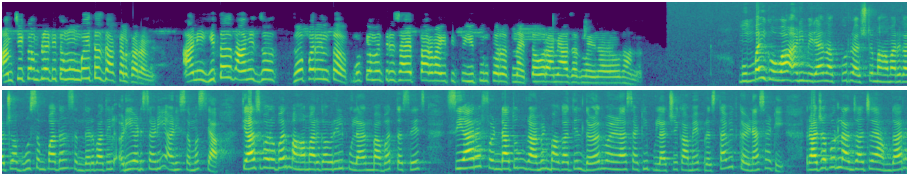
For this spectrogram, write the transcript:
आमची कंप्लेंट इथं मुंबईतच दाखल करावी. आणि इथं आम्ही जो जोपर्यंत मुख्यमंत्री साहेब कारवाई तिथं इथून करत नाहीत तोवर आम्ही आझाद मैदानावर राहणार. मुंबई गोवा आणि मिरा नागपूर राष्ट्रीय महामार्गाच्या भूसंपादन संदर्भातील अडीअडचणी आणि समस्या त्याचबरोबर महामार्गावरील पुलांबाबत तसेच सी आर एफ फंडातून ग्रामीण भागातील दळणवळणासाठी पुलाची कामे प्रस्तावित करण्यासाठी राजापूर लांजाचे आमदार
